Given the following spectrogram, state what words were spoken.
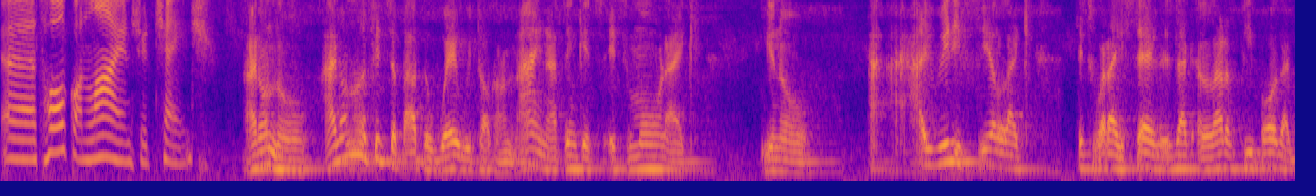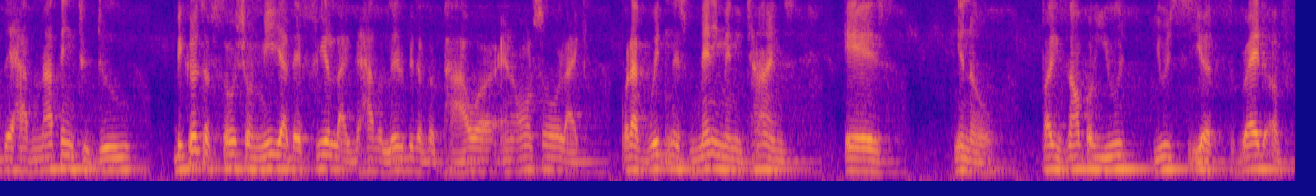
uh, talk online should change? I don't know. I don't know if it's about the way we talk online. I think it's it's more like, you know, I, I really feel like it's what I said. It's like a lot of people that they have nothing to do because of social media. They feel like they have a little bit of a power, and also like what I've witnessed many many times is, you know, for example, you you see a thread of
